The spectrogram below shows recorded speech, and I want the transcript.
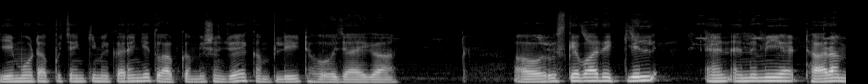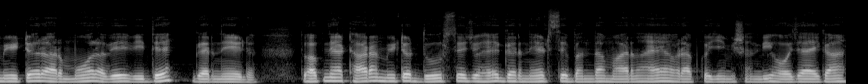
ये इमोट आप पुचंकी में करेंगे तो आपका मिशन जो है कंप्लीट हो जाएगा। और उसके बाद एक किल एन एनिमी अठारह मीटर और more away with a grenade. तो आपने अठारह मीटर दूर से जो है ग्रनेड से बंदा मारना है और आपका ये मिशन भी हो जाएगा।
